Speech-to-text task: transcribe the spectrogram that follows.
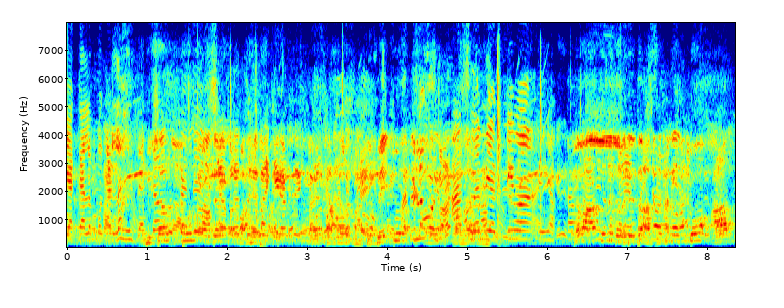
एकाला पकडला. असला मी एकटी. आणि तो आत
